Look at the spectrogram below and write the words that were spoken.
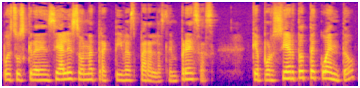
pues sus credenciales son atractivas para las empresas, que por cierto te cuento,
